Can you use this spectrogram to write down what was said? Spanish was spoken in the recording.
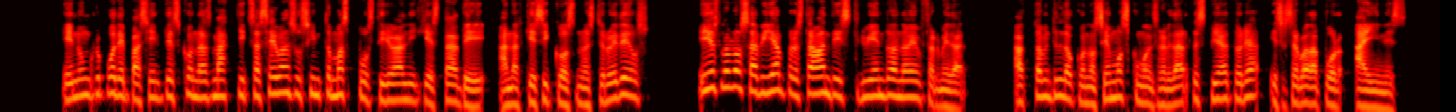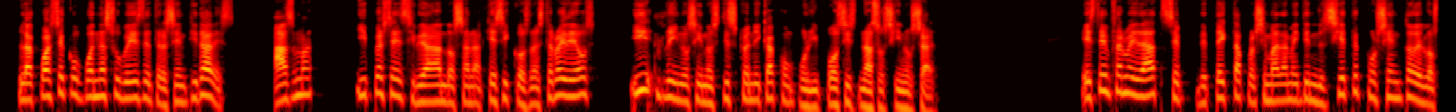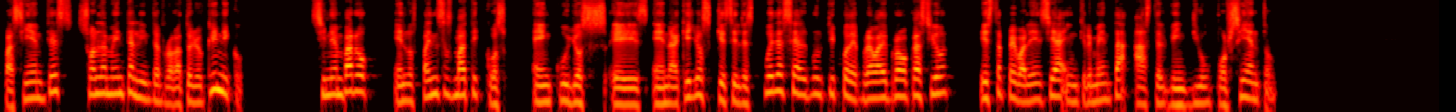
en un grupo de pacientes con asma que exacerban sus síntomas posterior a la ingesta de analgésicos no esteroideos. Ellos no lo sabían, pero estaban describiendo una nueva enfermedad. Actualmente lo conocemos como enfermedad respiratoria exacerbada por AINES, la cual se compone a su vez de tres entidades: asma, hipersensibilidad a los analgésicos no esteroideos y rinosinusitis crónica con poliposis nasosinusal. Esta enfermedad se detecta aproximadamente en el 7% de los pacientes solamente al interrogatorio clínico. Sin embargo, en los pacientes asmáticos en cuyos en aquellos que se les puede hacer algún tipo de prueba de provocación, esta prevalencia incrementa hasta el 21%.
